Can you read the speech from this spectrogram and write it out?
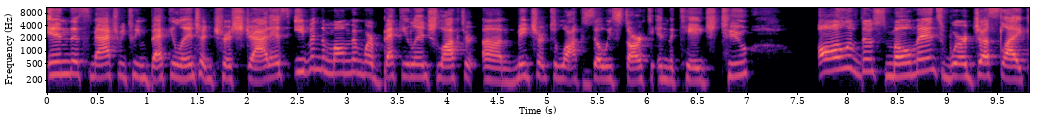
in this match between Becky Lynch and Trish Stratus. Even the moment where Becky Lynch locked her, um, made sure to lock Zoey Stark in the cage too all of those moments were just like,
